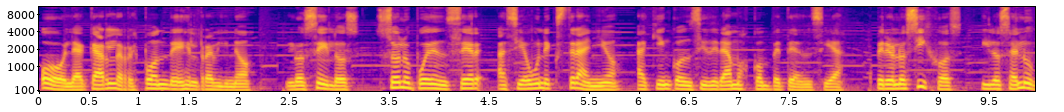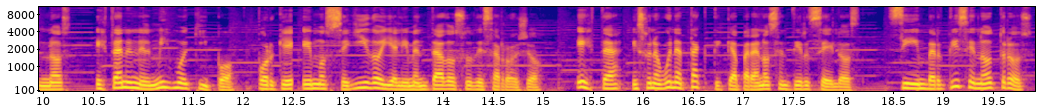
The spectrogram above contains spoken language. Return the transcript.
Hola, Carla, responde el rabino. Los celos solo pueden ser hacia un extraño a quien consideramos competencia pero los hijos y los alumnos están en el mismo equipo porque hemos seguido y alimentado su desarrollo. Esta es una buena táctica para no sentir celos. Si invertís en otros,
